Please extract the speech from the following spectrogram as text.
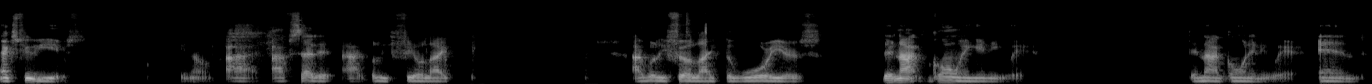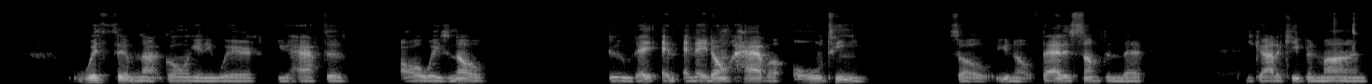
next few years. You know, I I've said it. I really feel like I really feel like the Warriors, they're not going anywhere. They're not going anywhere. And with them not going anywhere, you have to always know, dude, they and, and they don't have an old team. So, you know, that is something that you got to keep in mind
